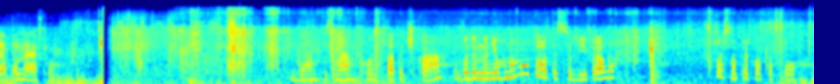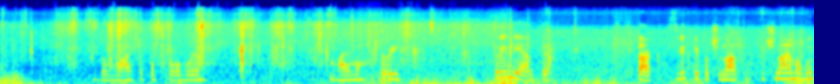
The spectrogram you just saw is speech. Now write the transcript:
Я понесла. Йдемо, візьмемо якогось патичка і будемо на нього намотувати собі, правда? Ось, наприклад, такого. Давайте попробуємо. Маємо три. Три ленти. Так, звідки починати? Починаємо, мабуть,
